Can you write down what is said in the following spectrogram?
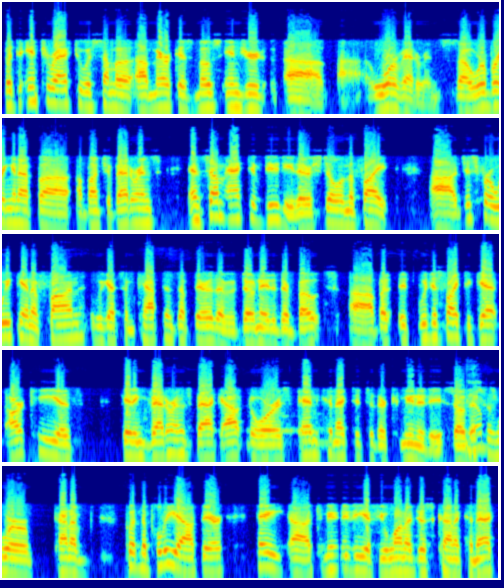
but to interact with some of America's most injured uh, uh, war veterans. So we're bringing up uh, a bunch of veterans and some active duty that are still in the fight. Uh, just for a weekend of fun, we got some captains up there that have donated their boats. Uh, but it, we just like to get our key is getting veterans back outdoors and connected to their community. So this Yep. is where kind of putting the plea out there. Hey, uh, community, if you want to just kind of connect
